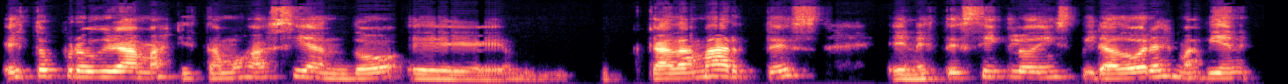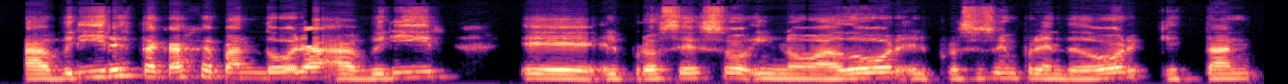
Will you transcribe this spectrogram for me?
estos programas que estamos haciendo eh, cada martes en este ciclo de inspiradores, más bien abrir esta caja de Pandora, abrir eh, el proceso innovador, el proceso emprendedor, que están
